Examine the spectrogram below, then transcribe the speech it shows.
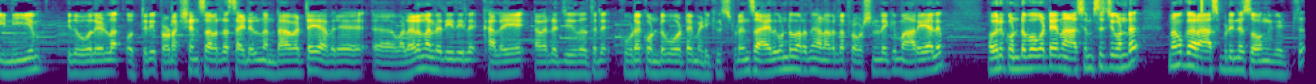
ഇനിയും ഇതുപോലെയുള്ള ഒത്തിരി പ്രൊഡക്ഷൻസ് അവരുടെ സൈഡിൽ നിന്ന് ഉണ്ടാവട്ടെ അവർ വളരെ നല്ല രീതിയിൽ കലയെ അവരുടെ ജീവിതത്തിൽ കൂടെ കൊണ്ടുപോകട്ടെ. മെഡിക്കൽ സ്റ്റുഡൻസ് ആയതുകൊണ്ട് പറഞ്ഞാണ് അവരുടെ പ്രൊഫഷനിലേക്ക് മാറിയാലും അവർ കൊണ്ടുപോകട്ടെ എന്ന് ആശംസിച്ചുകൊണ്ട് നമുക്ക് റാസ്ബിഡിന്റെ സോങ് കേട്ട്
